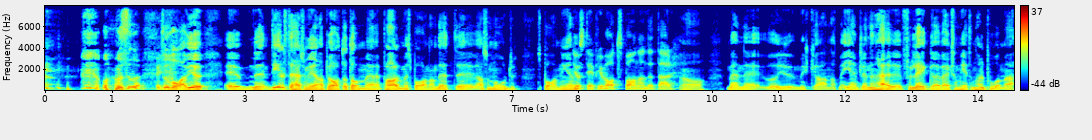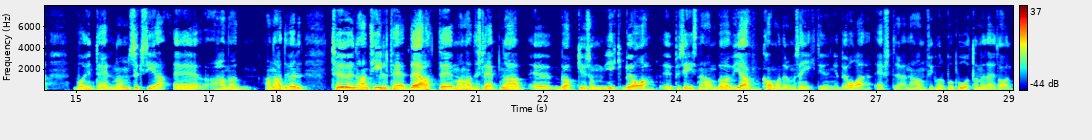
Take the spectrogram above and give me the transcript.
och så, så var det ju eh, dels det här som vi redan har pratat om, eh, Palmespanandet, eh, alltså mordspaningen. Just det, privatspanandet där. Ja, men eh, det var ju mycket annat. Men egentligen den här förläggarverksamheten han höll på med var ju inte heller någon succé. Eh, han, hade, han hade väl tur när han tillträdde att eh, man hade släppt några eh, böcker som gick bra eh, precis när han började komma där. Men sen gick det ju inget bra efter det när han fick hålla på och påta med det ett tag.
